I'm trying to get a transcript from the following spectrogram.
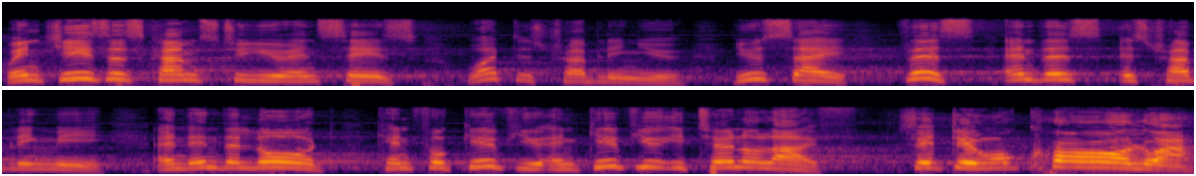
When Jesus comes to you and says, What is troubling you? You say, This and this is troubling me. And then the Lord can forgive you and give you eternal life. sidinga ukukholwa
